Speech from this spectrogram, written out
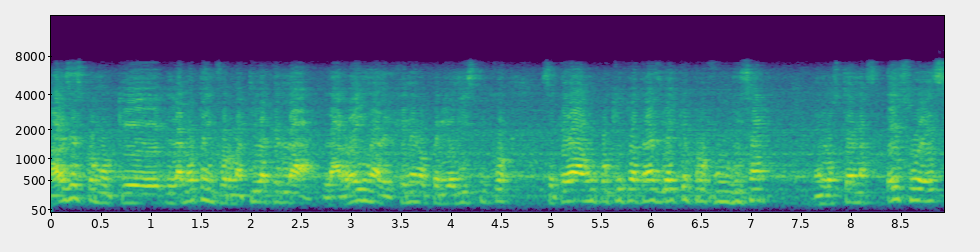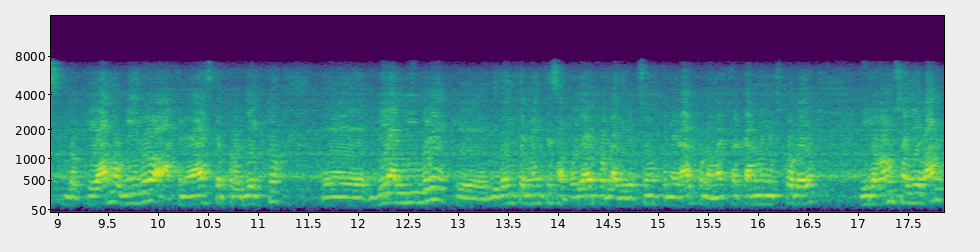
a veces como que la nota informativa, que es la, la reina del género periodístico, se queda un poquito atrás y hay que profundizar en los temas. Eso es lo que ha movido a generar este proyecto eh, Vía Libre, que evidentemente es apoyado por la Dirección General, por la maestra Carmen Escobedo, y lo vamos a llevar,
